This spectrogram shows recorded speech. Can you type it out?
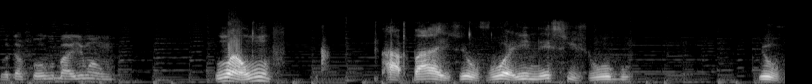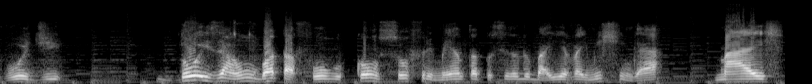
Botafogo, Bahia 1 a 1 1 a 1 Rapaz, eu vou aí nesse jogo. Eu vou de 2 a 1 Botafogo com sofrimento. A torcida do Bahia vai me xingar, mas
